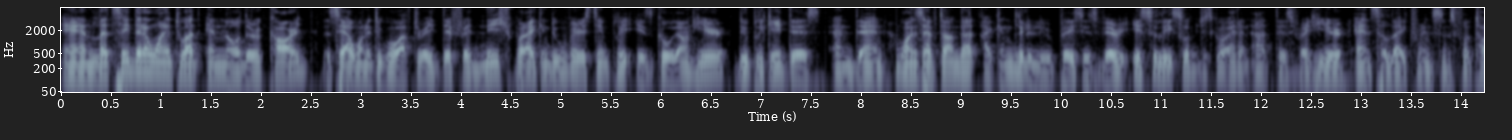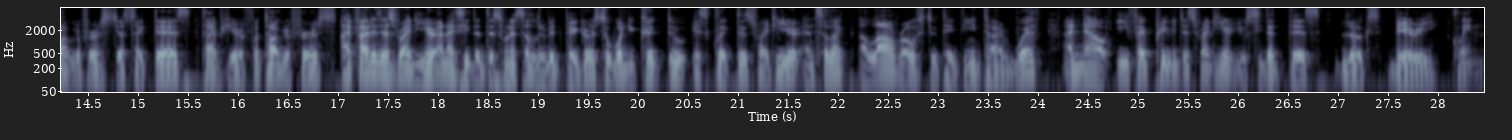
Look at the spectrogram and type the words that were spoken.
and let's say that I wanted to add another card. Let's say I wanted to go after a different niche. What I can do very simply is go down here, duplicate this, and then once I've done that, I can literally replace this very easily. So let me just go ahead and add this right here and select, for instance, photographers just like this. Type here photographers. I've added this right here and I see that this one is a little bit bigger. So what you could do is click this right here and select allow rows to take the entire width. And now if I preview this right here, you'll see that this looks very clean.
